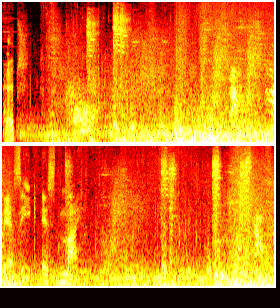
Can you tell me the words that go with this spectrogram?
Hübsch. Der Sieg ist mein. Stop!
